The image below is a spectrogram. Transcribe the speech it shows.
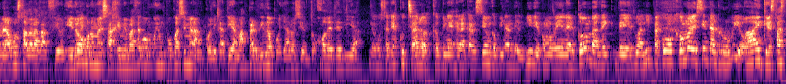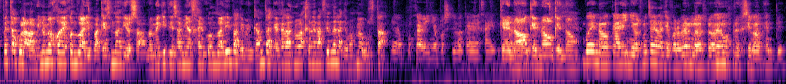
Me ha gustado la canción y luego con un mensaje y me parece como muy un poco así melancólica, tía, más perdido, pues ya lo siento, jódete tía. Me gustaría escucharos, ¿qué opináis de la canción? ¿Qué opinan del vídeo? ¿Cómo ven el combat de, de Dua Lipa? ¿Cómo, ¿Cómo, le sienta el rubio? Ay, que está espectacular, a mí no me jodáis con Dua Lipa, que es una diosa, no me quitéis a mí el hype con Dua Lipa, que me encanta, que es de las nuevas generaciones de la que más me gusta. Ya, pues cariño, pues se te va a caer el hype. Que no, que no, que no. Bueno, cariños, muchas gracias por vernos. Nos vemos próximamente.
